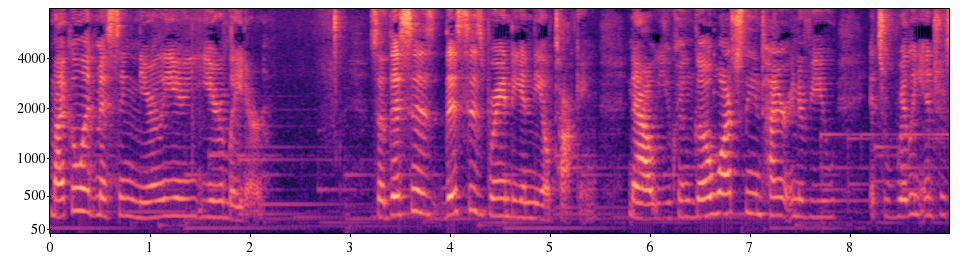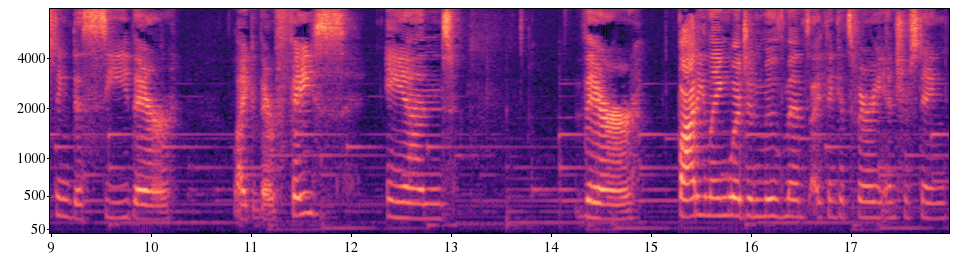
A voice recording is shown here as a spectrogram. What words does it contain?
Michael went missing nearly a year later. So this is this is Brandy and Neal talking. Now you can go watch the entire interview. It's really interesting to see their like their face and their body language and movements. I think it's very interesting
